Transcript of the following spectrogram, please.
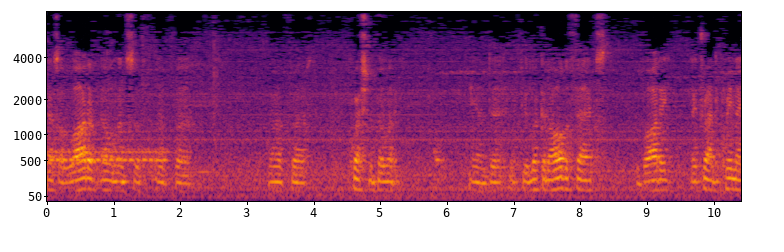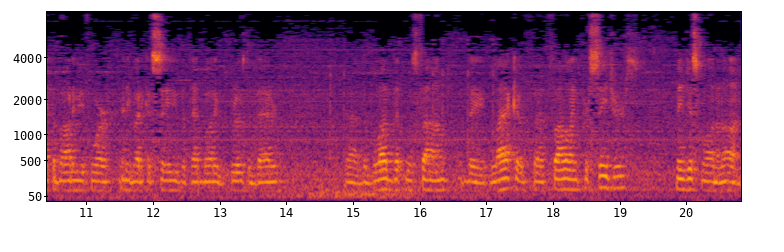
has a lot of elements of, of, uh, of uh, questionability. And uh, if you look at all the facts, the body, they tried to cremate the body before anybody could see that that body was bruised and battered. Uh, the blood that was found, the lack of uh, following procedures, I mean, just go on and on.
